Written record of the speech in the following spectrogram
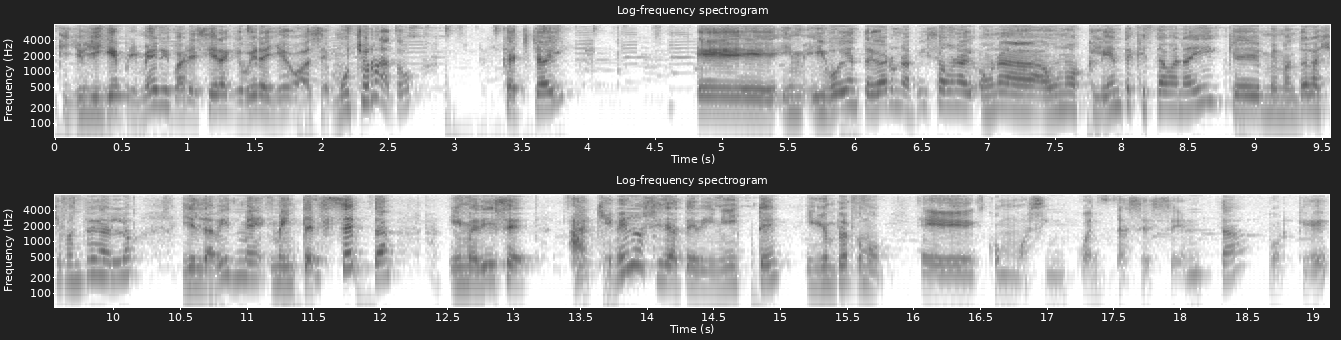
que yo llegué primero y pareciera que hubiera llegado hace mucho rato, ¿cachai? Eh, y, y voy a entregar una pizza a, una- a una- a unos clientes que estaban ahí, que me mandó la jefa a entregarlo, y el David me, me intercepta y me dice, ¿a qué velocidad te viniste? Y yo en plan como, "Eh, como a 50, 60, ¿por qué?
